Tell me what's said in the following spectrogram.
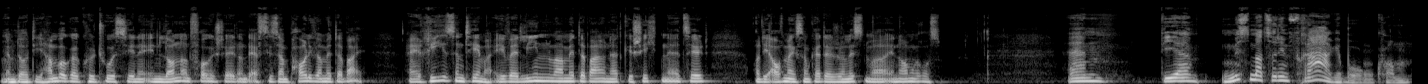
mhm. haben dort die Hamburger Kulturszene in London vorgestellt und FC St. Pauli war mit dabei. Ein Riesenthema. Evelyn war mit dabei und hat Geschichten erzählt und die Aufmerksamkeit der Journalisten war enorm groß. Ähm, wir müssen mal zu dem Fragebogen kommen,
